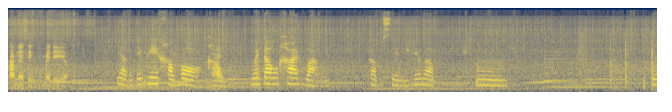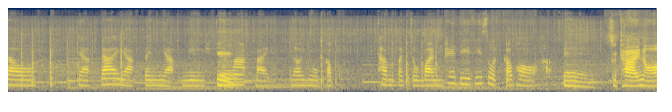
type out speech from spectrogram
ทำในสิ่งที่ไม่ดีอะ อย่างที่พี่เขาบอกครัค่ะบไม่ต้องคาดหวังกับสิ่งที่แบบ อืม เราอยากได้อยากเป็นอยากมีอืให้มมากไป เราอยู่กับทำปัจจุบันให้ดีที่สุดก็พอค่ะ อืมสุดท้ายเนาะ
